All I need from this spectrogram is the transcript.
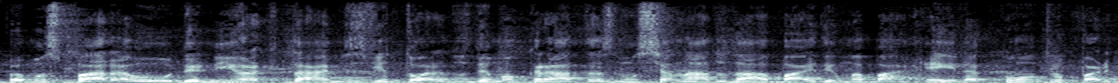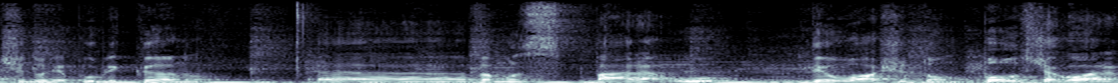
Vamos para o The New York Times. Vitória dos democratas no Senado dá a Biden uma barreira contra o Partido Republicano. Uh, vamos para o The Washington Post agora.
